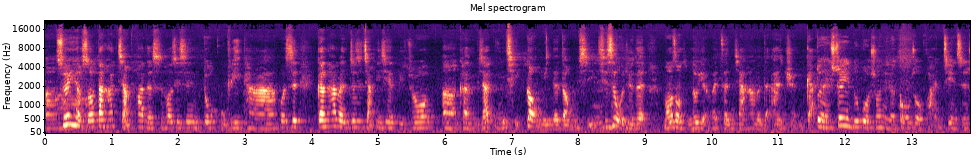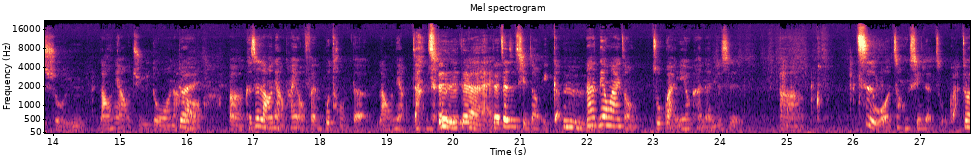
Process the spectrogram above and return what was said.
哦所以有时候当他讲话的时候，其实你多鼓励他啊，或是跟他们就是讲一些，比如说，呃，可能比较引起共鸣的东西。嗯其实我觉得某种程度也会增加他们的安全感。对，所以如果说你的工作环境是属于老鸟居多，然对后呃，可是老鸟它有分不同的老鸟这样子，对对对，对，这是其中一个。嗯，那另外一种主管也有可能就是呃自我中心的主管，对，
